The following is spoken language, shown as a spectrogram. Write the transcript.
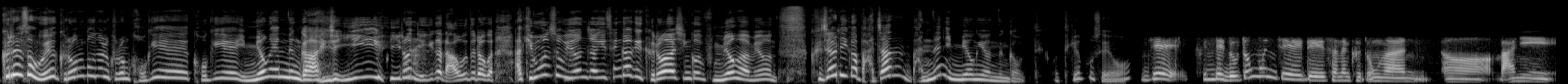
그래서 왜 그런 분을 그럼 거기에 거기에 임명했는가 이제 이 이런 얘기가 나오더라고요. 아 김문수 위원장이 생각이 그러하신 건 분명하면 그 자리가 맞아 맞는 임명이었는가 어떻게, 어떻게 보세요? 이제 근데 노동 문제에 대해서는 그동안 어 많이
